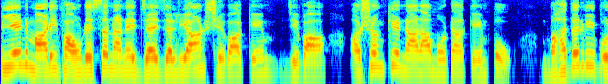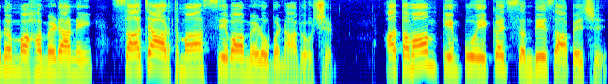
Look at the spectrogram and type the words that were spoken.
પીએન માળી ફાઉન્ડેશન અને જય જલિયાણ સેવા કેમ્પ જેવા અસંખ્ય નાના મોટા કેમ્પો ભાદરવી પૂનમ મહામેળાને સાચા અર્થમાં સેવા મેળો બનાવ્યો છે. આ તમામ કેમ્પો એક જ સંદેશ આપે છે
